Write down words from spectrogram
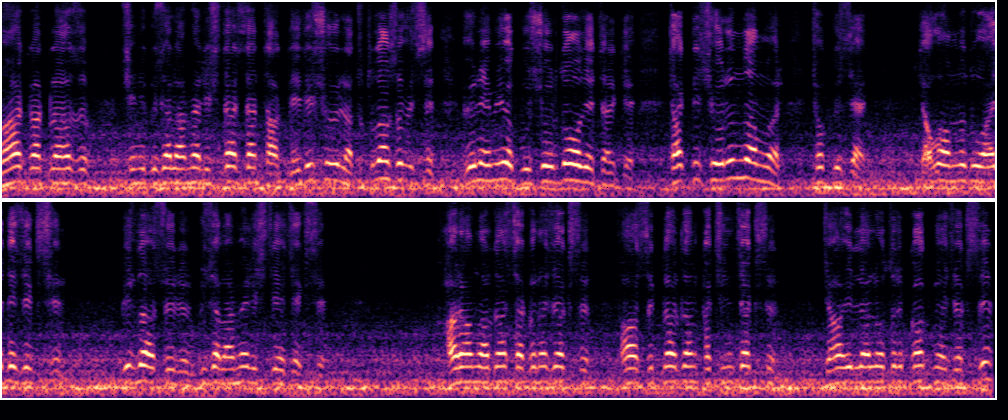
muhakkak lazım. Şimdi güzel amel işlersen taklidi şuurla tutulan sofisin. Önemi yok. Bu şuurda ol yeter ki. Taklit şuurundan var. Çok güzel. Devamlı dua edeceksin. Bir daha söylüyorum. Güzel amel işleyeceksin. Haramlardan sakınacaksın. Fasıklardan kaçınacaksın. Cahillerle oturup kalkmayacaksın.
